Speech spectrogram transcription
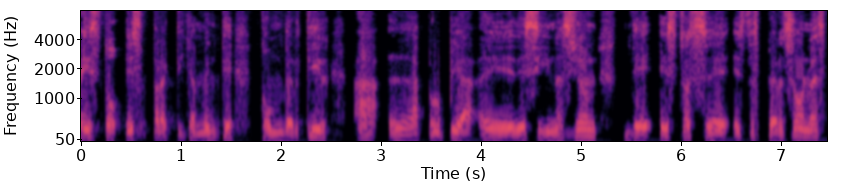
esto es prácticamente convertir a la propia eh, designación de estas, eh, estas personas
